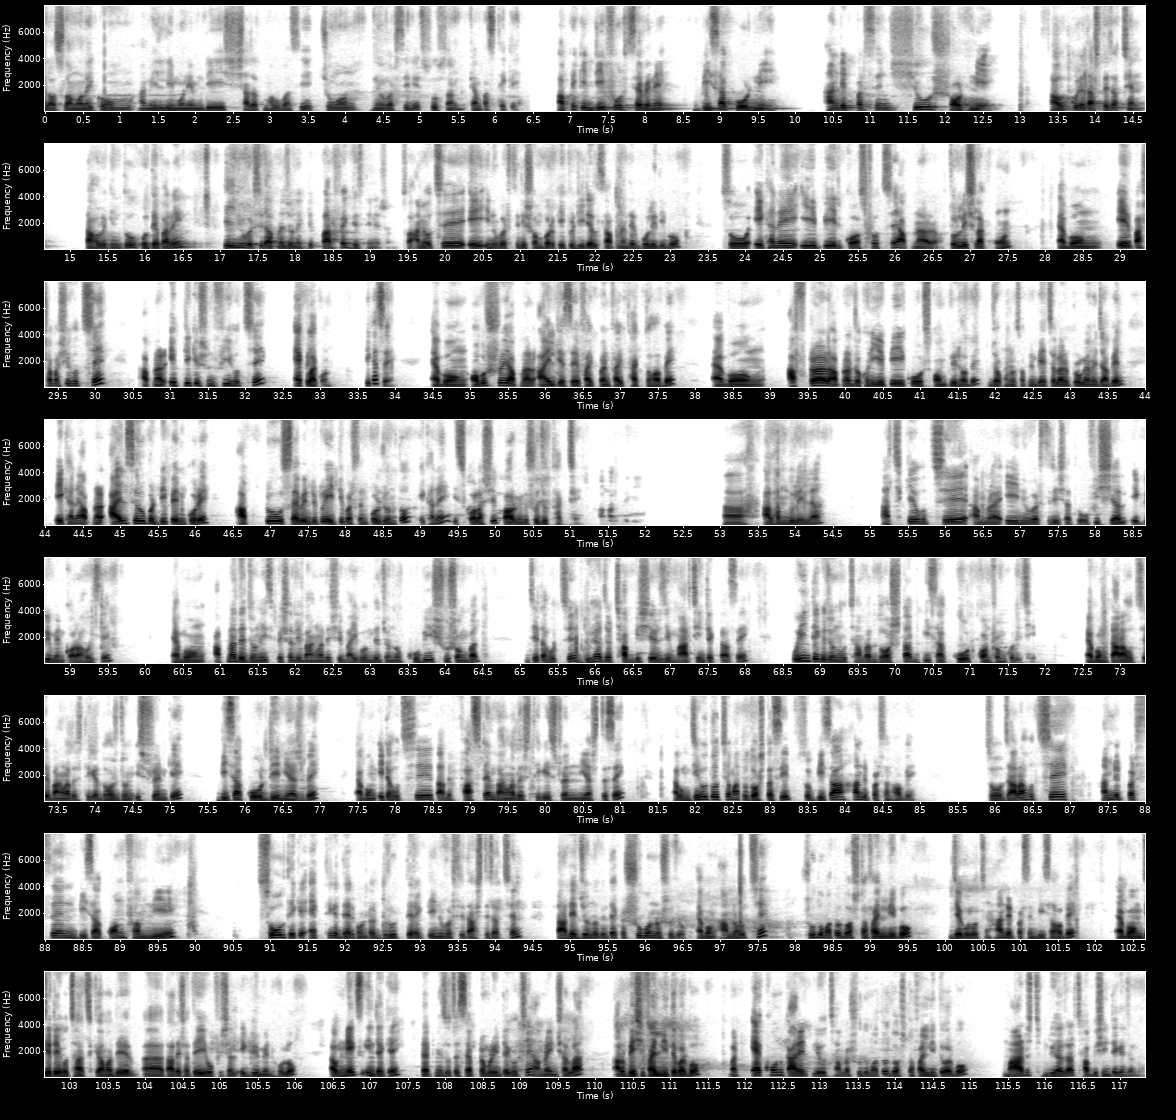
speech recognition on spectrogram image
Hello, আসসালামু আলাইকুম। আমি লিমন এমডি সাজাত মাহবুব আছি চুমন ইউনিভার্সিটির সুসান ক্যাম্পাস থেকে। আপনি কি ডি ফোর সেভেনে ভিসা কোড নিয়ে হান্ড্রেড পারসেন্ট শিওর শর্ট নিয়ে সাউথ কোরিয়াতে আসতে যাচ্ছেন? তাহলে কিন্তু হতে পারে এই ইউনিভার্সিটি আপনার জন্য একটি পারফেক্ট ডেস্টিনেশন সো আমি হচ্ছে এই ইউনিভার্সিটি সম্পর্কে একটু ডিটেলস আপনাদের বলে দিব। সো এখানে ইপির কস্ট হচ্ছে আপনার চল্লিশ লাখ ওন এবং এর পাশাপাশি হচ্ছে আপনার অ্যাপ্লিকেশন ফি হচ্ছে এক লাখ ওন ঠিক আছে? এবং অবশ্যই আপনার আইএলটিএসে ফাইভ পয়েন্ট ফাইভ থাকতে হবে এবং আফটার আপনার যখন ইএপি কোর্স কমপ্লিট হবে, যখন হচ্ছে আপনি ব্যাচেলার প্রোগ্রামে যাবেন, এখানে আপনার আইএলসের উপর ডিপেন্ড করে up to seventy two eighty percent পর্যন্ত এখানে স্কলারশিপ পাওয়ার কিন্তু সুযোগ থাকছে। আলহামদুলিল্লাহ। আজকে হচ্ছে আমরা এই ইউনিভার্সিটির সাথে অফিসিয়াল এগ্রিমেন্ট করা হয়েছে এবং আপনাদের জন্য স্পেশালি বাংলাদেশি ভাই বোনদের জন্য খুবই সুসংবাদ, যেটা হচ্ছে দুই হাজার ছাব্বিশের যে মার্চ ইনটেকটা আছে, ওই ইনটেকের জন্য হচ্ছে আমরা দশটা ভিসা কোড কনফার্ম করেছি এবং তারা হচ্ছে বাংলাদেশ থেকে দশজন স্টুডেন্টকে ভিসা কোড দিয়ে নিয়ে আসবে এবং এটা হচ্ছে তাদের ফার্স্ট টাইম বাংলাদেশ থেকে স্টুডেন্ট নিয়ে আসতেছে এবং যেহেতু হচ্ছে মাত্র দশটা seat so visa hundred percent হবে। সো যারা হচ্ছে হান্ড্রেড পার্সেন্ট ভিসা কনফার্ম নিয়ে সোল থেকে এক থেকে দেড় ঘণ্টার দূরত্বের একটি ইউনিভার্সিটিতে আসতে যাচ্ছেন, তাদের জন্য কিন্তু একটা সুবর্ণ সুযোগ এবং আমরা হচ্ছে শুধুমাত্র দশটা ফাইল নিব, যেগুলো হচ্ছে হান্ড্রেড পার্সেন্ট ভিসা হবে এবং যেটাই হচ্ছে আজকে আমাদের তাদের সাথে এই অফিসিয়াল এগ্রিমেন্ট হলো এবং নেক্সট ইনটেকে দ্যাট মিনস হচ্ছে সেপ্টেম্বর ইনটেক হচ্ছে, আমরা ইনশাল্লাহ আরও বেশি ফাইল নিতে পারব বাট এখন কারেন্টলি হচ্ছে আমরা শুধুমাত্র দশটা ফাইল নিতে পারব মার্চ দুই হাজার ছাব্বিশ ইনটেকের জন্য।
